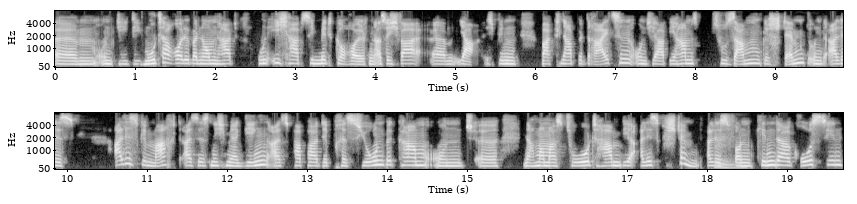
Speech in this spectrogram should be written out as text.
ähm, und die die Mutterrolle übernommen hat und ich habe sie mitgeholfen. Also ich war ähm, ja, ich bin war knappe 13 und ja, wir haben zusammen gestemmt und alles alles gemacht, als es nicht mehr ging, als Papa Depression bekam und äh, nach Mamas Tod haben wir alles gestemmt. Alles Mhm. von Kinder großziehen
